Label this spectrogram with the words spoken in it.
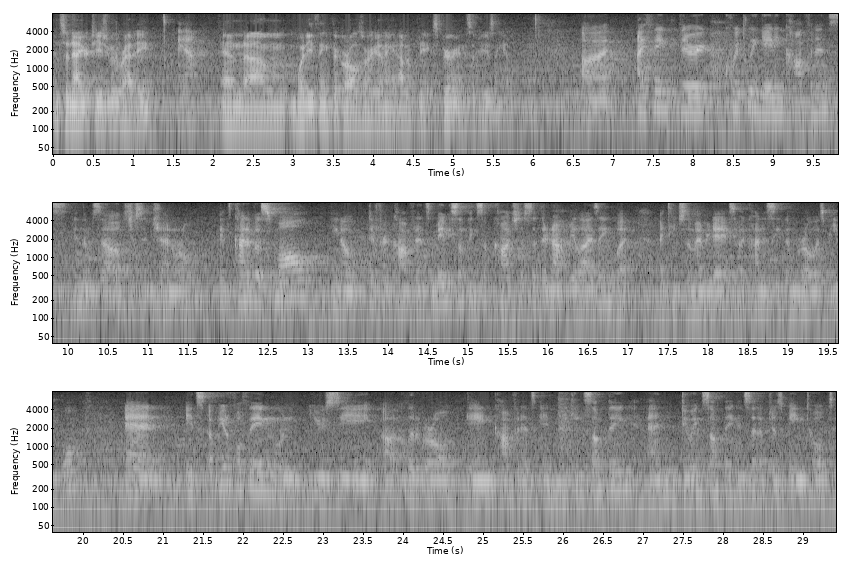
And so now you're teaching with Ready. Yeah. And um, what do you think the girls are getting out of the experience of using it? Uh, I think they're quickly gaining confidence in themselves, just in general. It's kind of a small, you know, different confidence, and maybe something subconscious that they're not realizing. But I teach them every day, so I kind of see them grow as people. And it's a beautiful thing when you see a little girl gain confidence in making something and doing something instead of just being told to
